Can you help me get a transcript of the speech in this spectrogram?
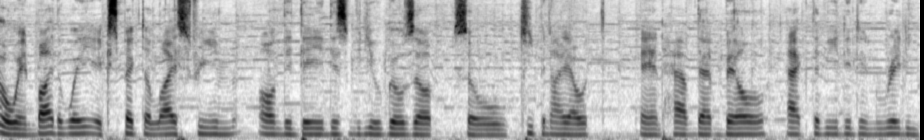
Oh, and by the way, expect a live stream on the day this video goes up, so keep an eye out and have that bell activated and ready.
